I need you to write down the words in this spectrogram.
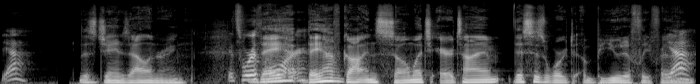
yeah, This James Allen ring. It's worth They more. they have gotten so much airtime. This has worked beautifully for them. yeah. them.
